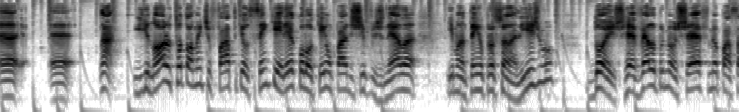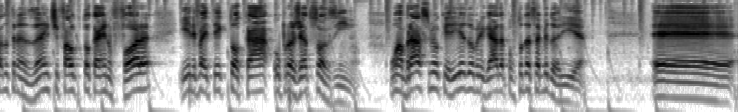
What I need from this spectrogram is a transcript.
É, é, ah, ignoro totalmente o fato que eu, sem querer, coloquei um par de chifres nela e mantenho o profissionalismo. 2. Revelo pro meu chefe meu passado transante, falo que tô caindo fora e ele vai ter que tocar o projeto sozinho. Um abraço, meu querido, obrigada por toda a sabedoria. É...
